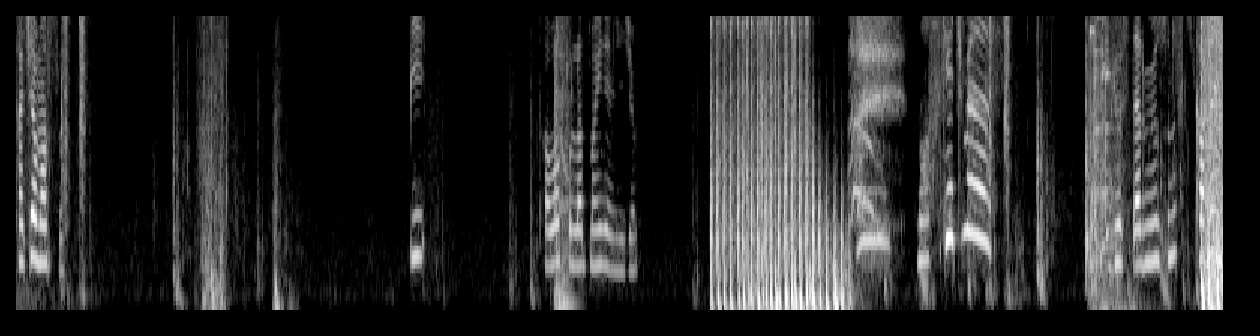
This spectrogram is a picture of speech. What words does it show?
Kaçamazsın. Bir tava fırlatmayı deneyeceğim. Nasıl geçmez? Göstermiyorsunuz ki kardeş.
